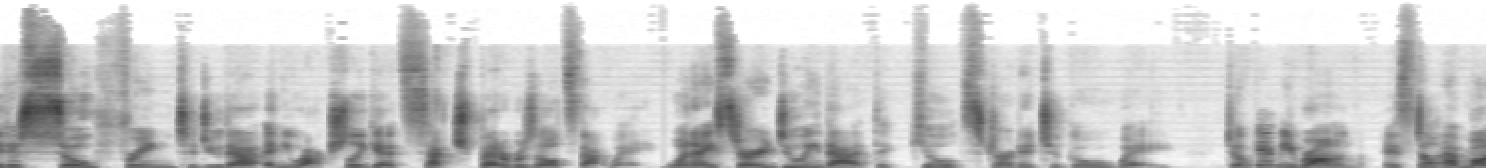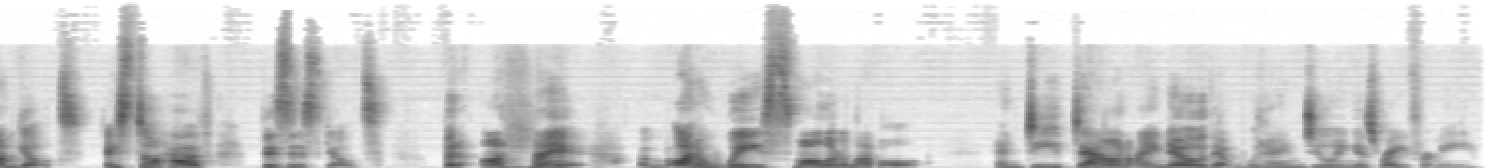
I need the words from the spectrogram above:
It is so freeing to do that, and you actually get such better results that way. When I started doing that, the guilt started to go away. Don't get me wrong, I still have mom guilt. I still have business guilt, but on my on a way smaller level. And deep down, I know that what I'm doing is right for me.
